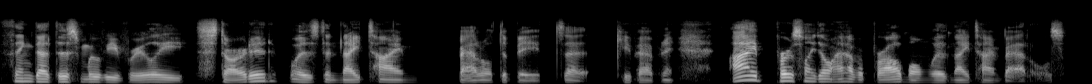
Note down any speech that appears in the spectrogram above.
thing that this movie really started was the nighttime battle debates that keep happening. I personally don't have a problem with nighttime battles,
